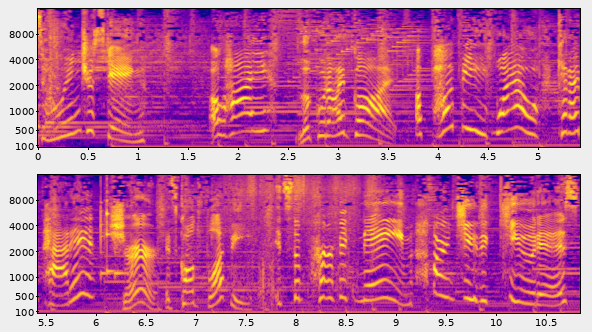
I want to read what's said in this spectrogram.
So interesting. Oh, hi. Look what I've got. A puppy! Wow! Can I pat it? Sure. It's called Fluffy. It's the perfect name! Aren't you the cutest?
